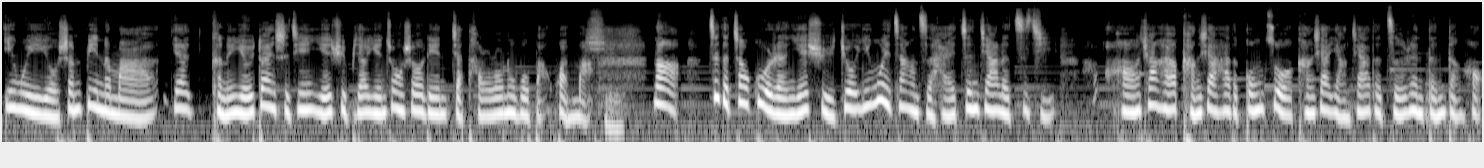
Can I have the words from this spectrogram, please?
因为有生病了嘛，要可能有一段时间，也许比较严重的时候，连假头都不把换嘛。是，那这个照顾人也许就因为这样子，还增加了自己好好像还要扛下他的工作，扛下养家的责任等等哈。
